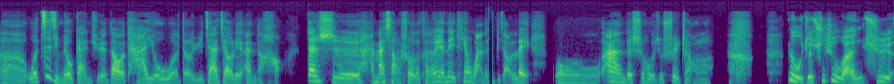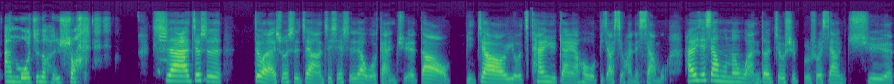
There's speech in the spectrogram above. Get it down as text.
呃，我自己没有感觉到它有我的瑜伽教练按的好，但是还蛮享受的。可能也那天玩的比较累，嗯，按的时候我就睡着了。对，我觉得出去玩去按摩真的很爽。是啊，就是对我来说是这样，这些是让我感觉到比较有参与感，然后我比较喜欢的项目。还有一些项目呢，玩的就是比如说像去。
